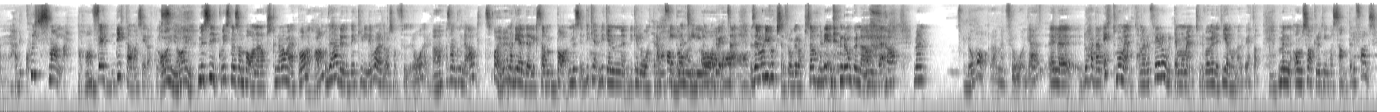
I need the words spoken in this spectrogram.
eh, hade quiz med alla. Jaha. Väldigt avancerat quiz. Oj, oj. Musikquiz men som barnen också kunde vara med på. Jaha. Och vi hade en liten kille i vårt lag som var fyra år. Ja. Alltså han kunde allt. Det? När det gällde liksom barn, musik, vilken, vilken, vilken låt är den här filmen barn. till och Ja, du vet såhär. Men sen var det ju vuxenfrågor också men det, de kunde han inte. Men då har han en fråga, eller då hade han ett moment, han hade flera olika moment för det var väldigt genomarbetat. Men om saker och ting var sant eller falskt.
